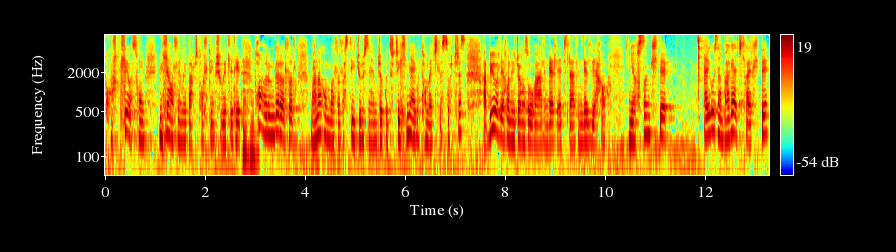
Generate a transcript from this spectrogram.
хүртлээ бас хүн нэлээд олон юмыг давж туулт юм шиг байлээ. Тэгээд тухайн хоримдоор бол манай хүн бол бас тэгж юусэн амжаагүй тэр чинь ихний айгу том ажилласан учраас а би бол яг нэг жоохон суугаал ингээл ажиллаад ингээл яг явсан. Гэхдээ айгуу сайн багийн ажиллагаа эрэхтэй.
